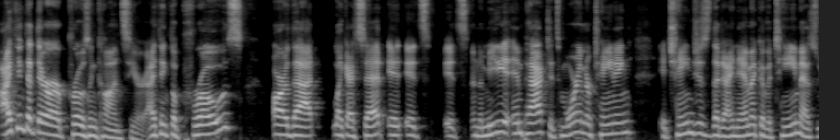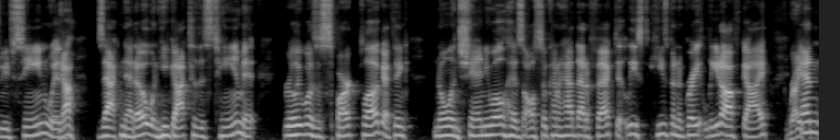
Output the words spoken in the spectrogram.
I think that there are pros and cons here. I think the pros are that, like I said, it, it's it's an immediate impact. It's more entertaining. It changes the dynamic of a team, as we've seen with Yeah. Zach Neto when he got to this team. It really was a spark plug. I think Nolan Schanuel has also kind of had that effect. At least he's been a great leadoff guy, Right. and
